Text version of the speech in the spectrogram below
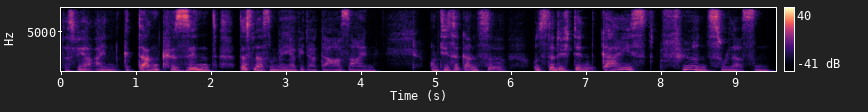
dass wir ein Gedanke sind, das lassen wir ja wieder da sein. Und diese ganze, uns dadurch den Geist führen zu lassen,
